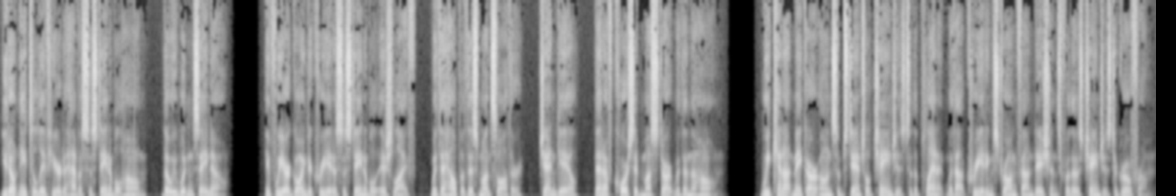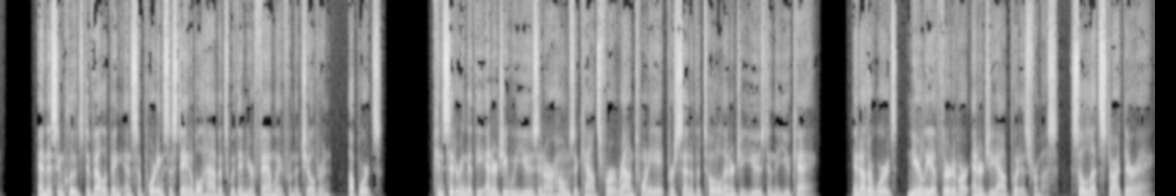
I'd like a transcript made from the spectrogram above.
You don't need to live here to have a sustainable home, though we wouldn't say no. If we are going to create a sustainable ish life, with the help of this month's author, Jen Gale, then of course it must start within the home. We cannot make our own substantial changes to the planet without creating strong foundations for those changes to grow from. And this includes developing and supporting sustainable habits within your family from the children, upwards. Considering that the energy we use in our homes accounts for around 28% of the total energy used in the UK. In other words, nearly a third of our energy output is from us, so let's start there. A.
